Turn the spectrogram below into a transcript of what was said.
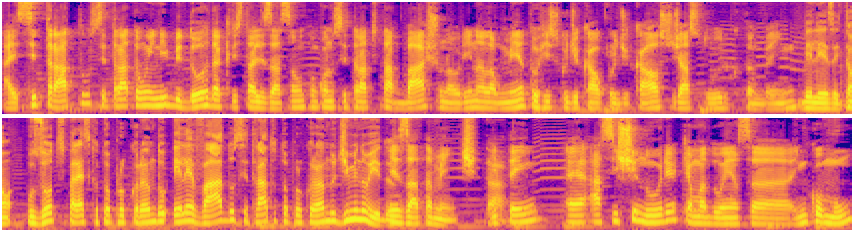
Aí citrato, citrato é um inibidor da cristalização, então quando o citrato está baixo na urina, ela aumenta o risco de cálculo de cálcio, de ácido úrico também. Beleza, então os outros parece que eu tô procurando elevado, se trata eu tô procurando diminuído. Exatamente. Tá. E tem é, a cistinúria, que é uma doença incomum,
